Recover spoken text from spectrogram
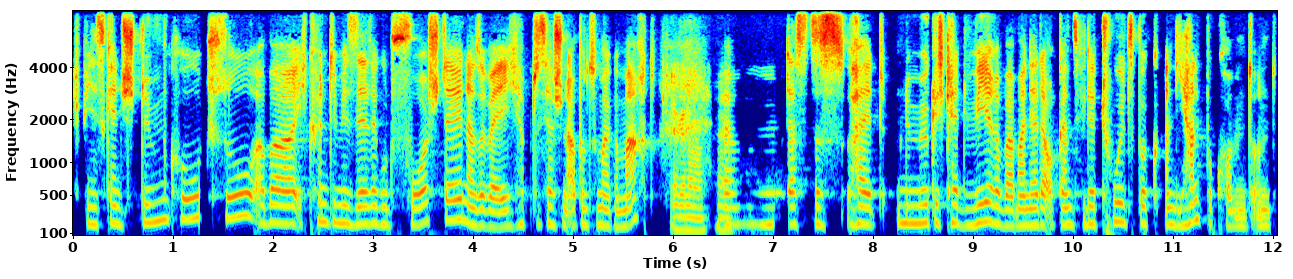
Ich bin jetzt kein Stimmcoach so, aber ich könnte mir sehr, sehr gut vorstellen, also weil ich habe das ja schon ab und zu mal gemacht, ja, genau, ja. Ähm, dass das halt eine Möglichkeit wäre, weil man ja da auch ganz viele Tools an die Hand bekommt und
